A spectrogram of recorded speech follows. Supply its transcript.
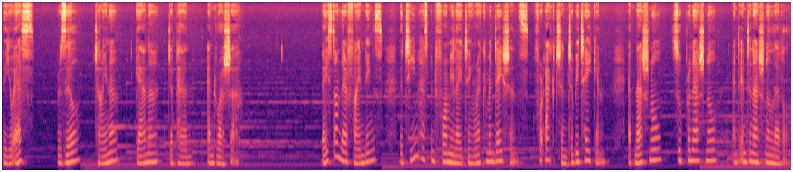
the US, Brazil, China, Ghana, Japan and Russia. Based on their findings, the team has been formulating recommendations for action to be taken at national, supranational and international level.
